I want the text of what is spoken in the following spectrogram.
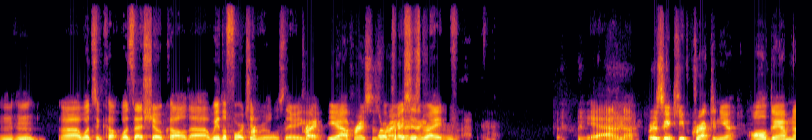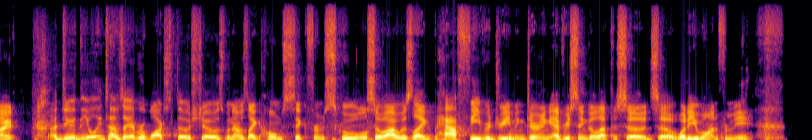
Mm-hmm. Uh, what's it called? What's that show called? Uh, Wheel of Fortune rules. There you Pri- go. Yeah, Price is oh, right. Price is right. Yeah, I don't know. We're just gonna keep correcting you all damn night. Uh, dude, the only times I ever watched those shows when I was like homesick from school, so I was like half fever dreaming during every single episode. So, what do you want from me?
